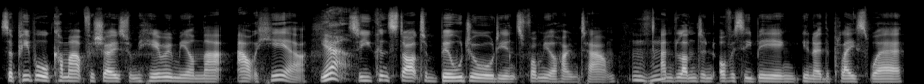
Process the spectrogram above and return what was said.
So people will come out for shows from hearing me on that out here. Yeah. So you can start to build your audience from your hometown. Mm-hmm. And London obviously being, you know, the place where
